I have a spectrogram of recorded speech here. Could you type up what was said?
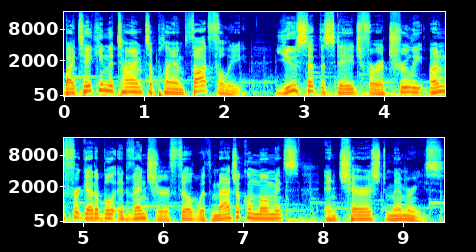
By taking the time to plan thoughtfully, you set the stage for a truly unforgettable adventure filled with magical moments and cherished memories.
